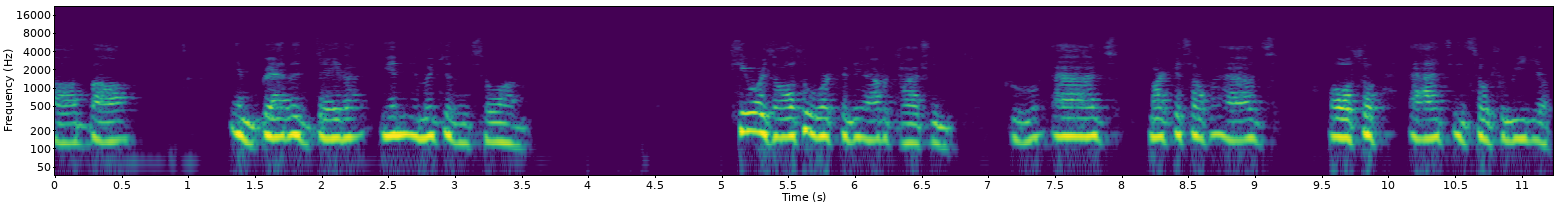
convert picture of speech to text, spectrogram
uh, about embedded data in images and so on. Keywords also work in the advertising. Google Ads, Microsoft Ads, also ads in social media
